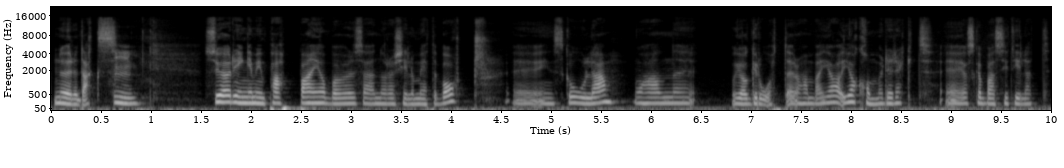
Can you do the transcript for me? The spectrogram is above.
nu är det dags. Mm. Så jag ringer min pappa, han jobbar väl så några kilometer bort eh, i en skola. Och, han, eh, och jag gråter och han bara, ja, jag kommer direkt. Eh, jag ska bara se till att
